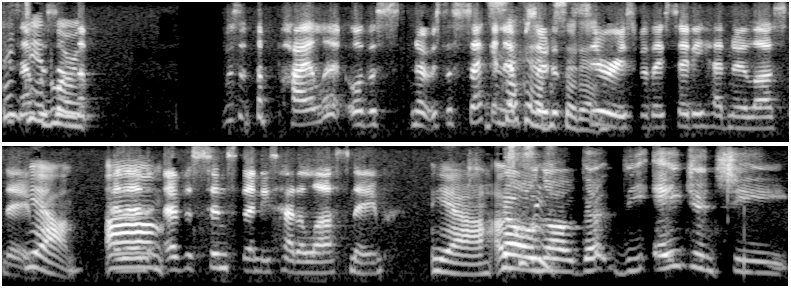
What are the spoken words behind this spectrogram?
they That did was learn. the- was it the pilot or the no? It was the second, Second episode, episode of the in. series where they said he had no last name. yeah. And Um, then ever since then, he's had a last name. yeah. I was No, say- no, the the agency,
